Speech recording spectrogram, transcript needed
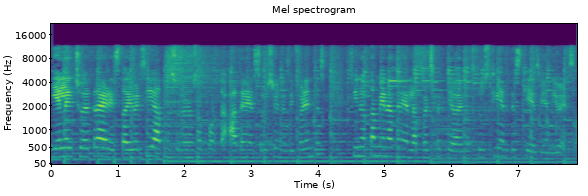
Y el hecho de traer esta diversidad no solo nos aporta a tener soluciones diferentes, sino también a tener la perspectiva de nuestros clientes que es bien diversa.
